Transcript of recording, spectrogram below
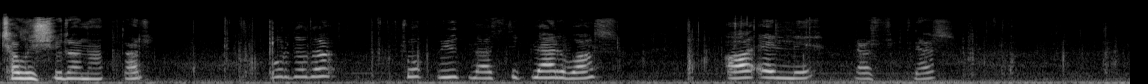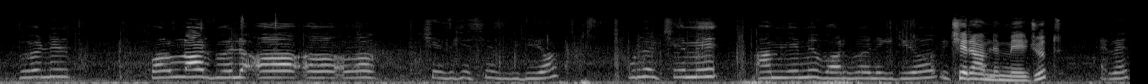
Çalışır anahtar. Burada da çok büyük lastikler var. A50 lastikler. Böyle farlar böyle A A A çizgisiz gidiyor. Burada çemi amblemi var böyle gidiyor. Üç tane. amblemi mevcut. Evet.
